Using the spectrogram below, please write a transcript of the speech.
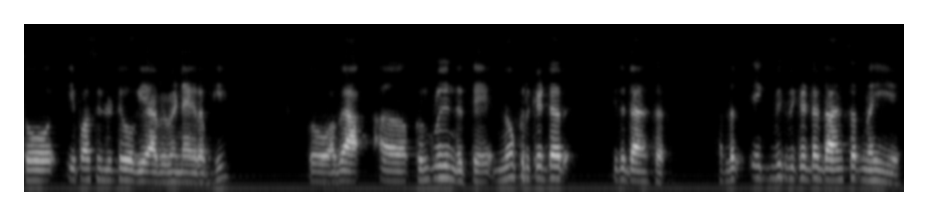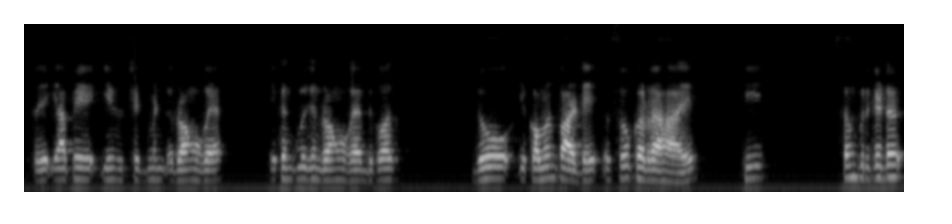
तो ये पॉसिबिलिटी हो गई आप डायग्राम की। तो अब कंक्लूजन देखते हैं। No cricketer is a dancer मतलब एक भी क्रिकेटर डांसर नहीं है। तो यहाँ पे ये स्टेटमेंट रॉन्ग हो गया। ये कंक्लूजन रॉन्ग हो गया बिकॉज़ जो ये कॉमन पार्ट है, वो शो कर रहा है कि some cricketer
